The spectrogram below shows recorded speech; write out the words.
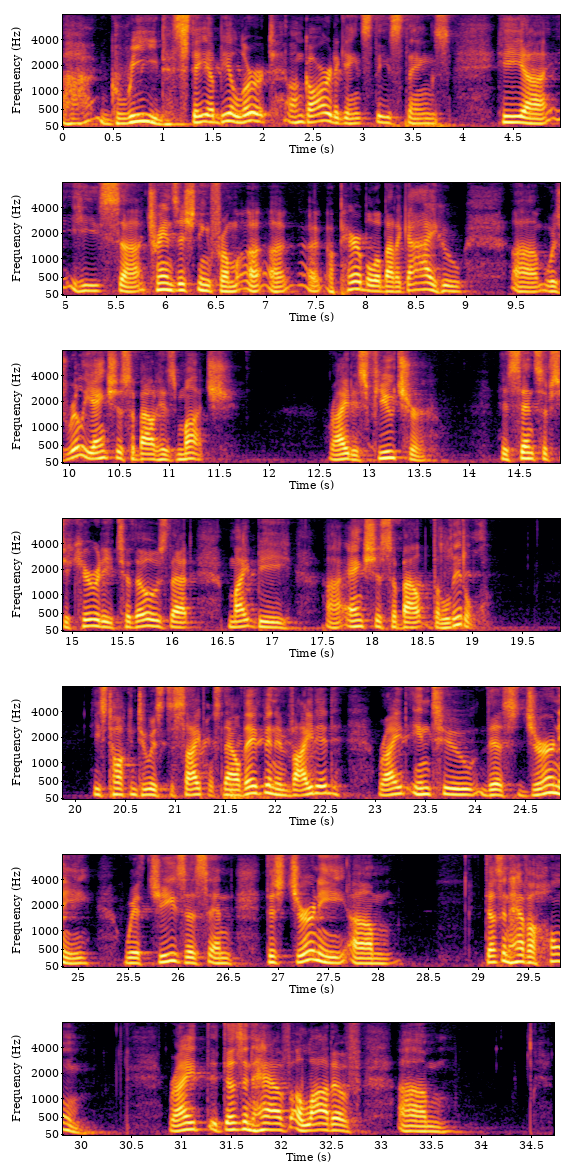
uh, greed, stay, be alert, on guard against these things. He, uh, he's uh, transitioning from a, a, a, parable about a guy who um, was really anxious about his much, right? His future, his sense of security, to those that might be uh, anxious about the little. He's talking to his disciples. Now, they've been invited, right, into this journey with Jesus, and this journey um, doesn't have a home, right? It doesn't have a lot of um,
